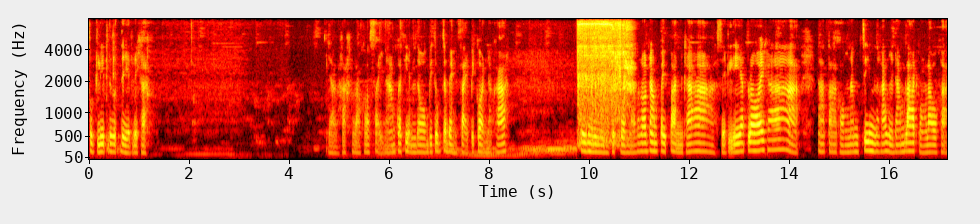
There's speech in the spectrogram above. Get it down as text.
สุดฤทธิ์เลือดเดชเลยค่ะอย่าละค่ะ เราก็ใส่น้ำกระเทียมดอง พี่ตุ๊กจะแบ่งใส่ไปก่อนนะคะ ครึ่งหนึ่งทุกคนแล้วเรานำไปปั่นค่ะ เสร็จเรียบร้อยค่ะ หน้าตาของน้ำจิ้มนะคะ หรือน้ำราดของเราค่ะ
